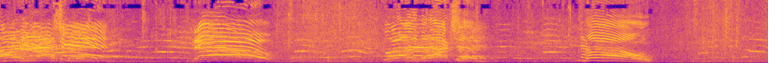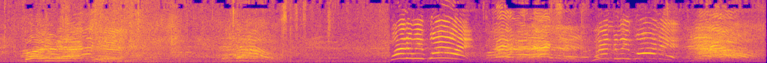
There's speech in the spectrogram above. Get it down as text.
Climate action! Now! Climate action! Now! Climate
